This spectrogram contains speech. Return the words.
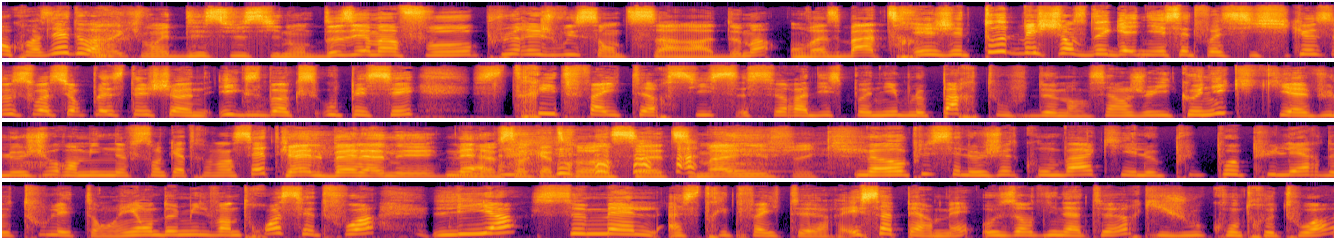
on croise les Il y en doigts. a qui vont être déçus sinon. Deuxième info, plus réjouissante, Sarah. Demain, on va se battre. Et j'ai toutes mes chances de gagner cette fois-ci. Que ce soit sur PlayStation, Xbox ou PC, Street Fighter 6 sera disponible partout demain. C'est un jeu iconique qui a vu le jour en 1987. Quelle belle année, Mais- 1987. Magnifique. Mais en plus, c'est le jeu de combat qui est le plus populaire de tous les temps. Et en 2023, cette fois, l'IA se mêle à Street Fighter. Et ça permet aux ordinateurs qui jouent contre toi,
